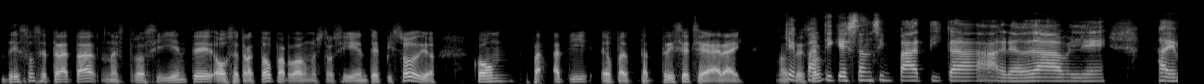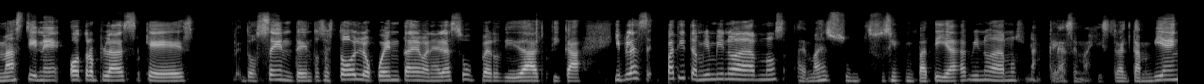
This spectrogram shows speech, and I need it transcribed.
de eso se trata nuestro siguiente, o se trató, perdón, nuestro siguiente episodio con Patti, eh, Patricia Chegaray. ¿No que Patti que es tan simpática, agradable. Además tiene otro plus que es docente, entonces todo lo cuenta de manera súper didáctica. Y Patti también vino a darnos, además de su, simpatía, vino a darnos una clase magistral también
